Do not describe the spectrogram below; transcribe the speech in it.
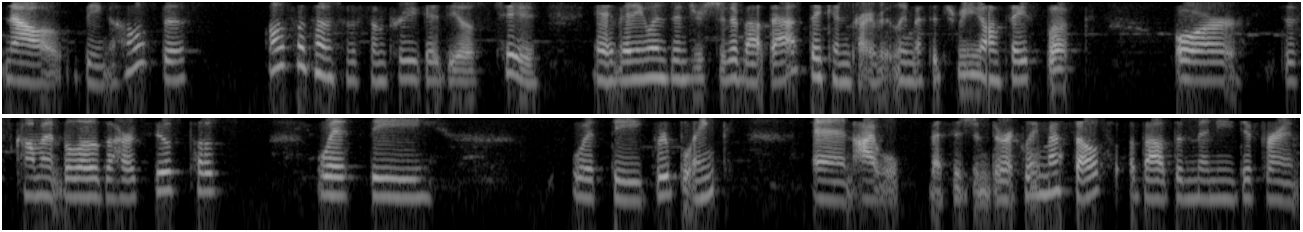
Now, being a hostess also comes with some pretty good deals too. And if anyone's interested about that, they can privately message me on Facebook or just comment below the Heart Spiels post with the with the group link and I will message them directly myself about the many different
